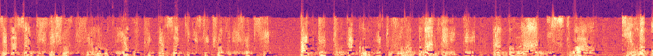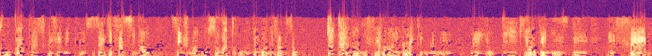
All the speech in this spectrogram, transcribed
ces personnes disent des choses différentes. Il n'y a aucune personne qui dise quelque chose dit je pas du tout d'accord. Il y a toujours un brin de vérité, un brin d'histoire qui recoupe un peu ce que j'ai vécu. C'est ça qui est fascinant, c'est que on se retrouve devant des gens qui sont totalement différents. Il y en a qui est devenu un youpi, qui organise des, des fêtes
